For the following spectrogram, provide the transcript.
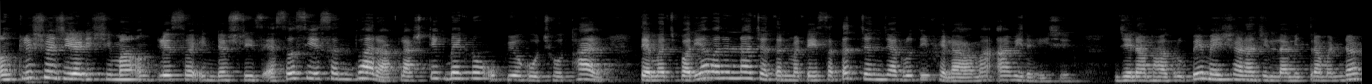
અંકલેશ્વર જીઆઈડીસીમાં અંકલેશ્વર ઇન્ડસ્ટ્રીઝ એસોસિએશન દ્વારા પ્લાસ્ટિક બેગનો ઉપયોગ ઓછો થાય તેમજ પર્યાવરણના જતન માટે સતત જનજાગૃતિ ફેલાવવામાં આવી રહી છે. જેના ભાગરૂપે મહેસાણા જિલ્લા મિત્ર મંડળ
